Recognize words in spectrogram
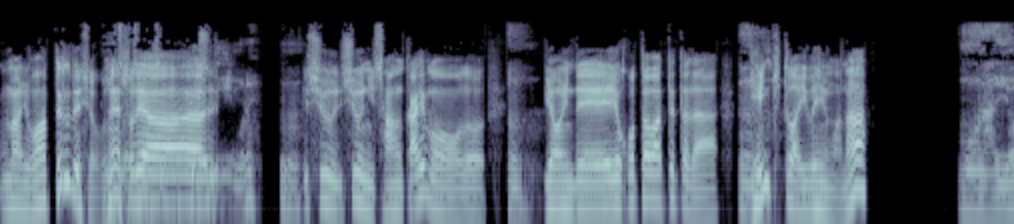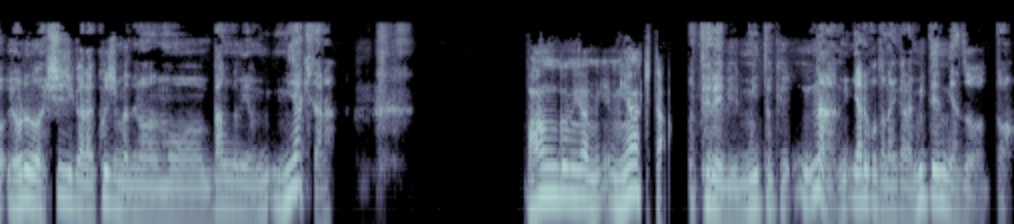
まあ弱ってるでしょうね。そうりゃ。週、週に3回もうん。病院で横たわってたら、うん元気とは言えんわな。もうな、よ夜の7時から9時までのもう番組を見見飽きたな。番組が見見飽きた？テレビ見とき、な、やることないから見てんねや、ずっと。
